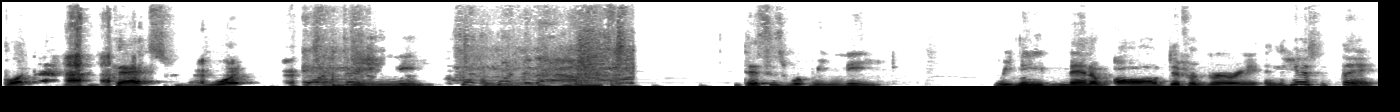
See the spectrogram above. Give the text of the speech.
But that's what we need. This is what we need. We need men of all different vari and here's the thing.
